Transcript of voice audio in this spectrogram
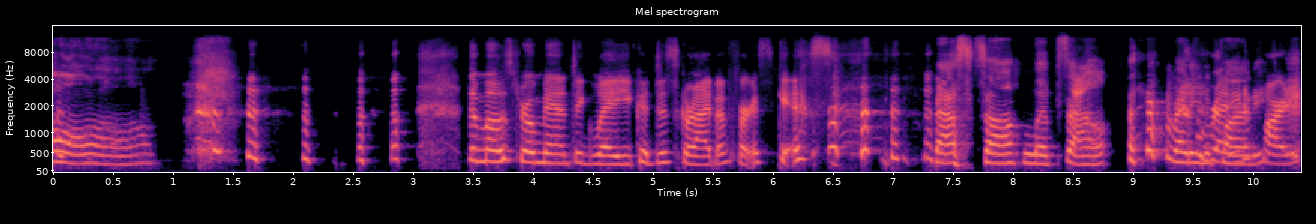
Oh. the most romantic way you could describe a first kiss. Masks off, lips out, ready to ready party. to party.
